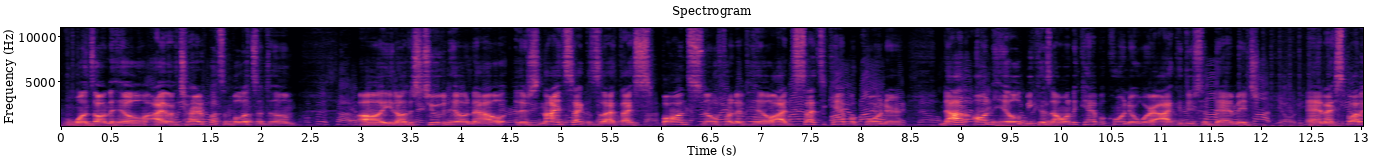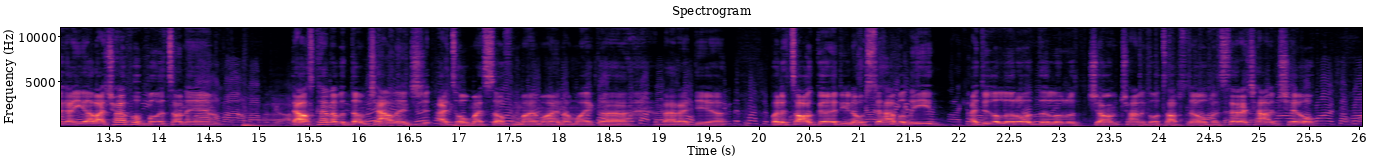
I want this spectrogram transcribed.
One's on the hill. I've tried to put some bullets into him. Uh, you know, there's two in hill now. There's nine seconds left. I spawn snow in front of hill. I decide to camp a corner, not on hill because I want to camp a corner where I could do some damage. And I spot a guy yellow. I try to put bullets on him. That was kind of a dumb challenge. I told myself in my mind, I'm like, uh, a bad idea. But it's all good, you know, still have a lead. I do the little the little jump trying to go top snow, but instead I challenge Hill,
